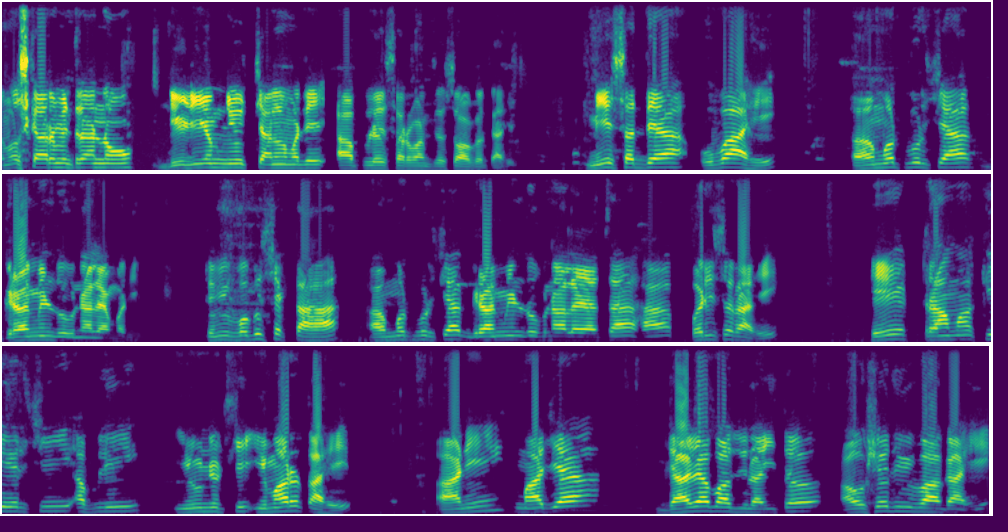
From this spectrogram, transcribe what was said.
नमस्कार मित्रांनो डी डी एम न्यूज चॅनलमध्ये आपलं सर्वांचं स्वागत आहे. मी सध्या उभा आहे अहमदपूरच्या ग्रामीण रुग्णालयामध्ये. तुम्ही बघू शकता हा अहमदपूरच्या ग्रामीण रुग्णालयाचा हा परिसर आहे. हे ट्रामा केअरची आपली युनिटची इमारत आहे आणि माझ्या डाव्या बाजूला इथं औषध विभाग आहे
